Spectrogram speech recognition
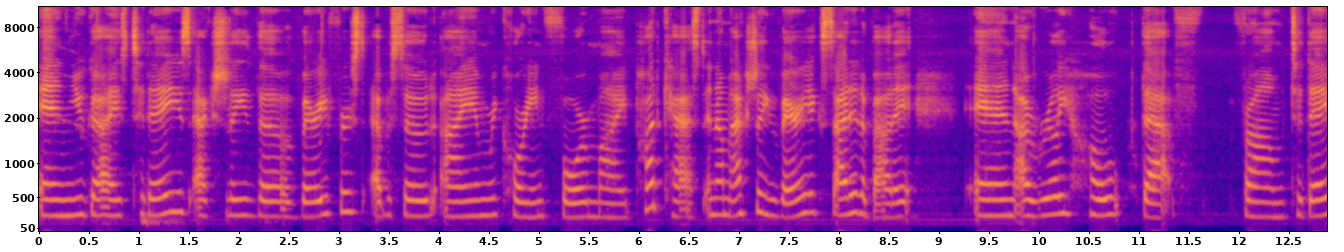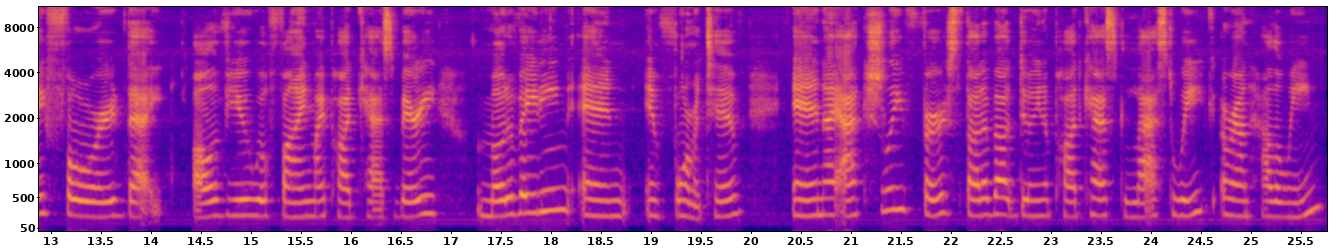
And you guys, today is actually the very first episode I am recording for my podcast, and I'm actually very excited about it. And I really hope that f- from today forward that all of you will find my podcast very motivating and informative and I actually first thought about doing a podcast last week around Halloween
